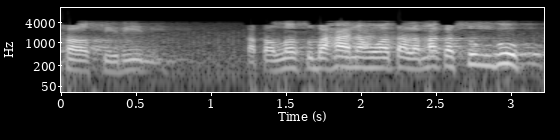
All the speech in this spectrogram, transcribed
khasirin." Kata Allah Subhanahu wa taala, maka sungguh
